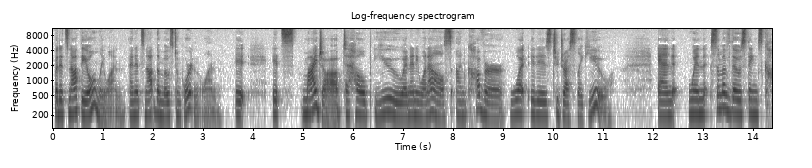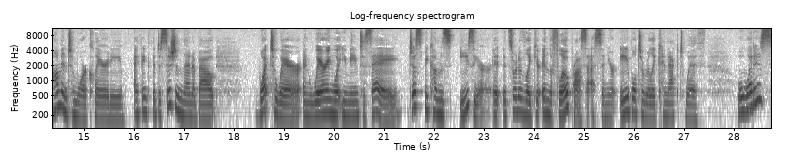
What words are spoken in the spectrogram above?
but it's not the only one and it's not the most important one. It it's my job to help you and anyone else uncover what it is to dress like you. And when some of those things come into more clarity, I think the decision then about what to wear and wearing what you mean to say just becomes easier. It, it's sort of like you're in the flow process and you're able to really connect with, well, what is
